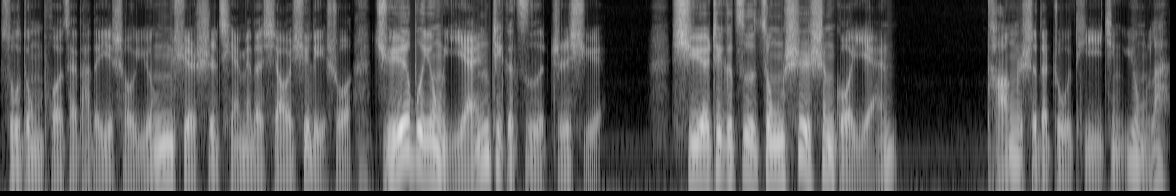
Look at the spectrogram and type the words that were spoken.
苏东坡在他的一首咏雪诗前面的小序里说：“绝不用言这个字指雪，雪这个字总是胜过言。”唐诗的主题已经用烂，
